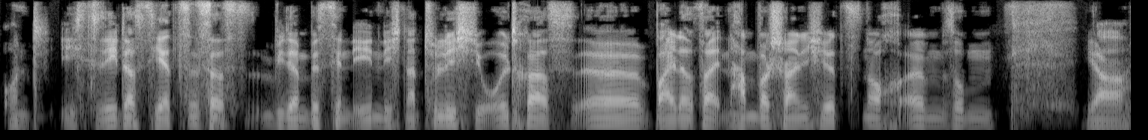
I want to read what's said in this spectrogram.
und ich sehe das jetzt, ist das wieder ein bisschen ähnlich. Natürlich, die Ultras äh, beider Seiten haben wahrscheinlich jetzt noch ähm, so ein, ja,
